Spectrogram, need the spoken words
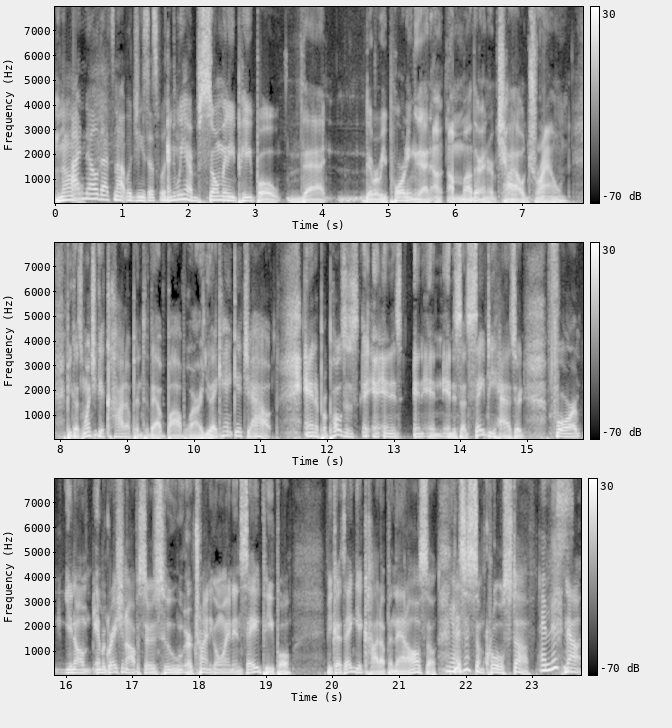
No. I know that's not what Jesus would do. And do. we have so many people that they were reporting that a, a mother and her child drowned because once you get caught up into that barbed wire, you, they can't get you out. And it proposes, and it's and, and, and it's a safety hazard for you know immigration officers who are trying to go in and save people. Because they can get caught up in that also. Yeah. This is some cruel stuff. And this- now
